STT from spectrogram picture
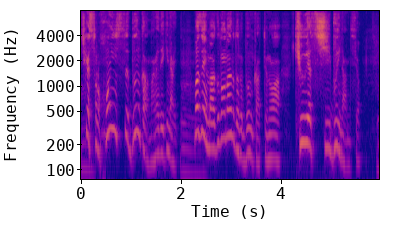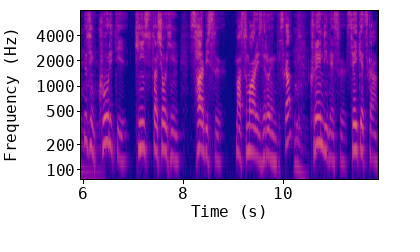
しかしその本質文化は真似できない、まさにマクドナルドの文化っていうのは QSCV なんですよ。要するにクオリティ品質した商品サービスまあ、スマーリ0円ですか、うん、クレンリネス清潔感。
